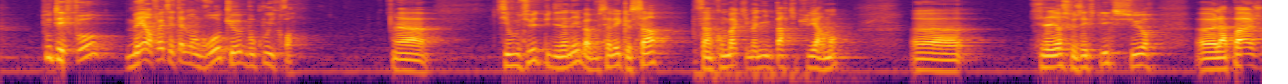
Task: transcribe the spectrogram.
tout est faux, mais en fait, c'est tellement gros que beaucoup y croient. Euh, si vous me suivez depuis des années, bah, vous savez que ça, c'est un combat qui m'anime particulièrement. Euh, c'est d'ailleurs ce que j'explique sur euh, la page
